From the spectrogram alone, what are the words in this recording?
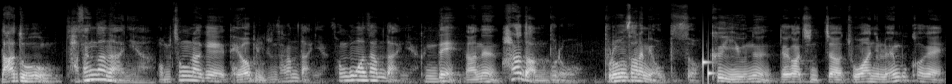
나도 자산가는 아니야. 엄청나게 대업을 이룬 사람도 아니야. 성공한 사람도 아니야. 근데 나는 하나도 안 부러워. 부러운 사람이 없어. 그 이유는 내가 진짜 좋아하는 일로 행복하게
